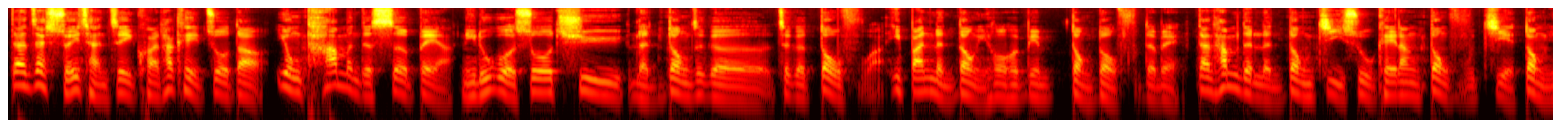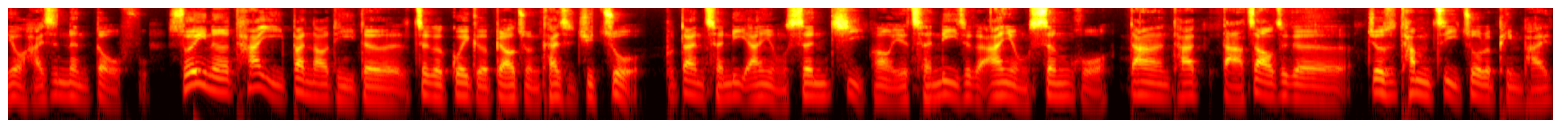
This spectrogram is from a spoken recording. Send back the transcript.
但在水产这一块，它可以做到用他们的设备啊。你如果说去冷冻这个这个豆腐啊，一般冷冻以后会变冻豆腐，对不对？但他们的冷冻技术可以让豆腐解冻以后还是嫩豆腐，所以呢，它以半导体的这个规格标准开始去做。不但成立安永生计哦，也成立这个安永生活。当然，他打造这个就是他们自己做的品牌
